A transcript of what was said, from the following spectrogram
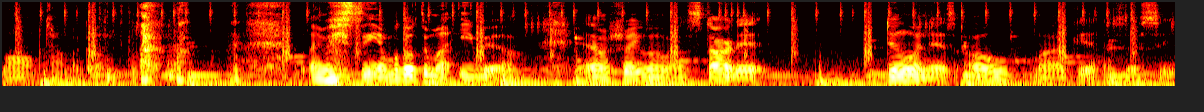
long time ago Let me see. I'm gonna go through my email, and I'm show you when I started doing this. Oh my goodness. Let's see.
